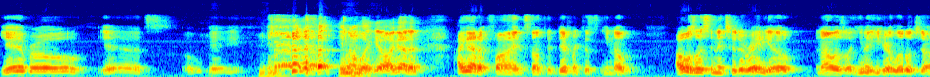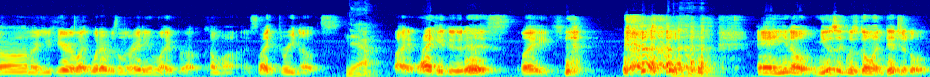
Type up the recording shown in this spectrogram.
"Yeah, bro, yeah, it's okay." you know, I'm like, yo, I gotta, I gotta find something different because you know, I was listening to the radio, and I was like, you know, you hear Lil Jon or you hear like whatever's on the radio. I'm like, bro, come on, it's like three notes. yeah. Like I could do this, like. and you know, music was going digital.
